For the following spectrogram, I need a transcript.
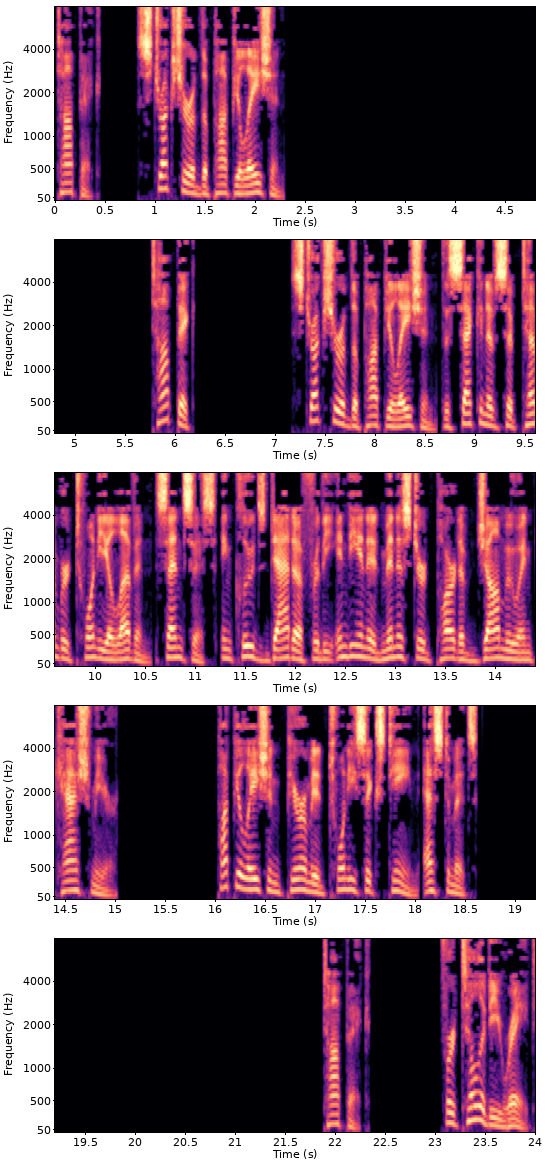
Topic. Structure of the population. Topic. Structure of the population. The 2nd of September 2011 census includes data for the Indian administered part of Jammu and Kashmir. Population Pyramid 2016 estimates. Topic. Fertility rate.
